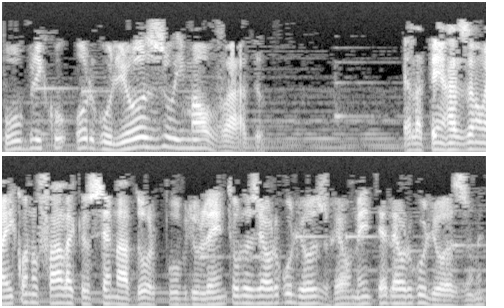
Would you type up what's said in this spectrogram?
público orgulhoso e malvado. Ela tem razão aí quando fala que o senador Públio Lentulus é orgulhoso, realmente ele é orgulhoso, né?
